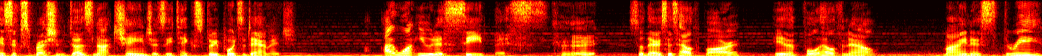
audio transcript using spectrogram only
His expression does not change as he takes three points of damage. I want you to see this. Okay. So there's his health bar. He's at full health now. Minus three.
